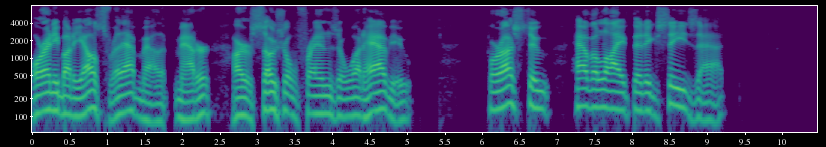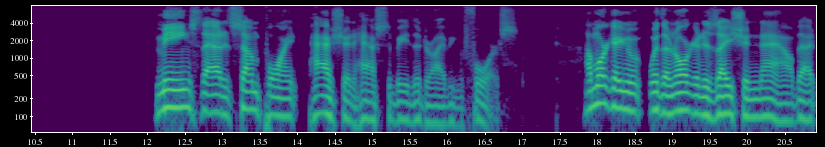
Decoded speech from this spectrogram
or anybody else for that matter, our social friends or what have you, for us to have a life that exceeds that means that at some point passion has to be the driving force. I'm working with an organization now that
